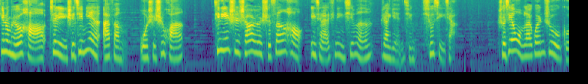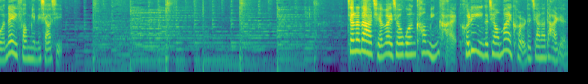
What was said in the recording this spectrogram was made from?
听众朋友好，这里是界面 FM，我是施华。今天是十二月十三号，一起来听听新闻，让眼睛休息一下。首先，我们来关注国内方面的消息。加拿大前外交官康明凯和另一个叫迈克尔的加拿大人，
